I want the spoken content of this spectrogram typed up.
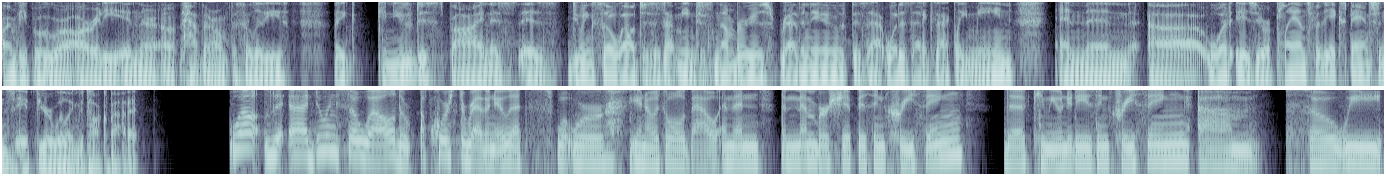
are people who are already in their, uh, have their own facilities. Like, can you define as, as doing so well? Just does that mean just numbers, revenue? Does that, what does that exactly mean? And then, uh, what is your plans for the expansions if you're willing to talk about it? Well, the, uh, doing so well, the, of course, the revenue, that's what we're, you know, is all about. And then the membership is increasing, the community is increasing. Um, so we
